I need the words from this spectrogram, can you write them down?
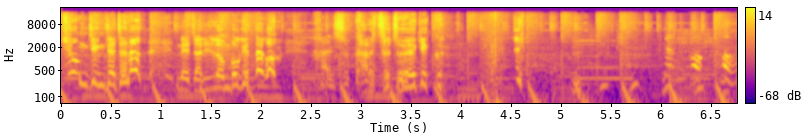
경쟁자잖아. 내 자리를 넘보겠다고 한 수 가르쳐 줘야겠군. 어, 어,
